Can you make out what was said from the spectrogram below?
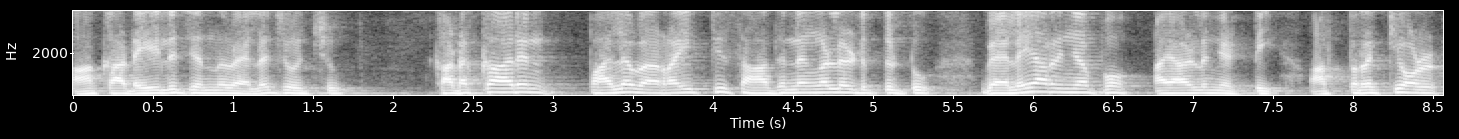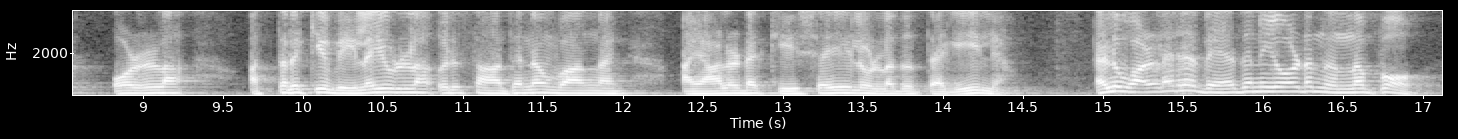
ആ കടയിൽ ചെന്ന് വില ചോദിച്ചു. കടക്കാരൻ പല വെറൈറ്റി സാധനങ്ങൾ എടുത്തിട്ടു. വില അറിഞ്ഞപ്പോൾ അയാൾ ഞെട്ടി. അത്രയ്ക്ക് ഉള്ള അത്രയ്ക്ക് വിലയുള്ള ഒരു സാധനം വാങ്ങാൻ അയാളുടെ കീശയിലുള്ളത് തികയില്ല. അയാൾ വളരെ വേദനയോടെ നിന്നപ്പോൾ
